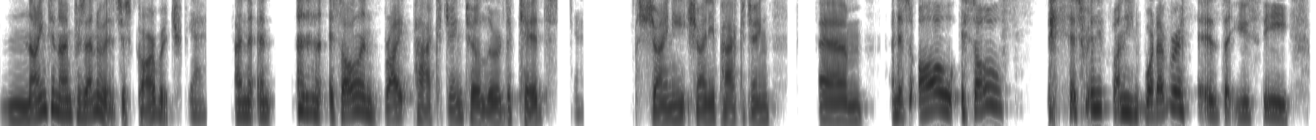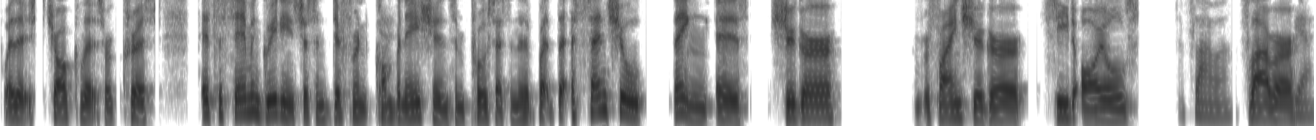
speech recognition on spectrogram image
Ninety nine percent of it is just garbage. Yeah. And and it's all in bright packaging to allure the kids. Yeah. Shiny, shiny packaging. Um, and it's all it's all it's really funny. Whatever it is that you see, whether it's chocolates or crisps, it's the same ingredients, just in different combinations and processing. But the essential thing is sugar, refined sugar, seed oils, Flour. flour, Yeah.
